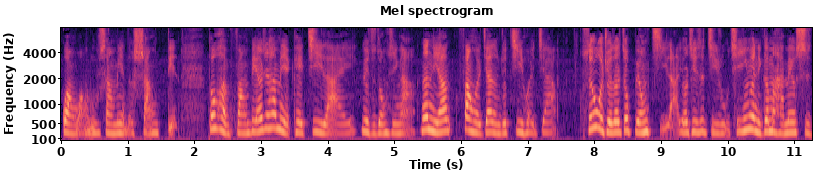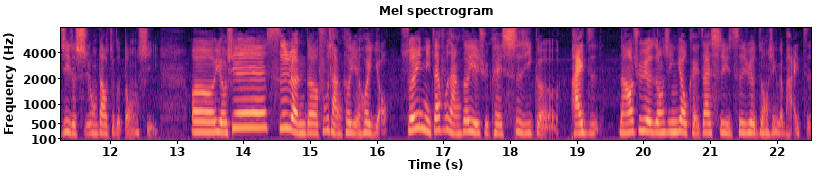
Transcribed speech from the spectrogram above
逛网络上面的商店，都很方便，而且他们也可以寄来月子中心啊，那你要放回家的你就寄回家。所以我觉得就不用挤啦，尤其是挤乳器，因为你根本还没有实际的使用到这个东西。呃，有些私人的妇产科也会有，所以你在妇产科也许可以试一个牌子，然后去月子中心又可以再试一次月子中心的牌子，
